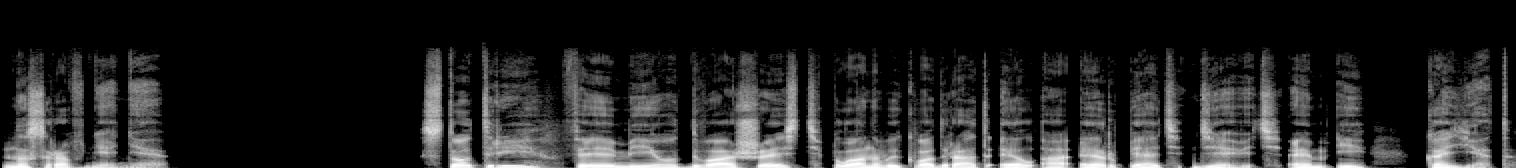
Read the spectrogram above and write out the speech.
на сравнение. 103, Феомио 2.6, плановый квадрат LAR 5.9, МИ, Кает.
